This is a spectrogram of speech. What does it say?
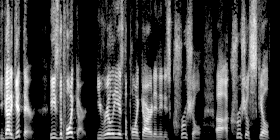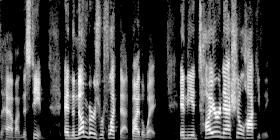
You got to get there. He's the point guard. He really is the point guard, and it is crucial, uh, a crucial skill to have on this team. And the numbers reflect that, by the way. In the entire National Hockey League,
